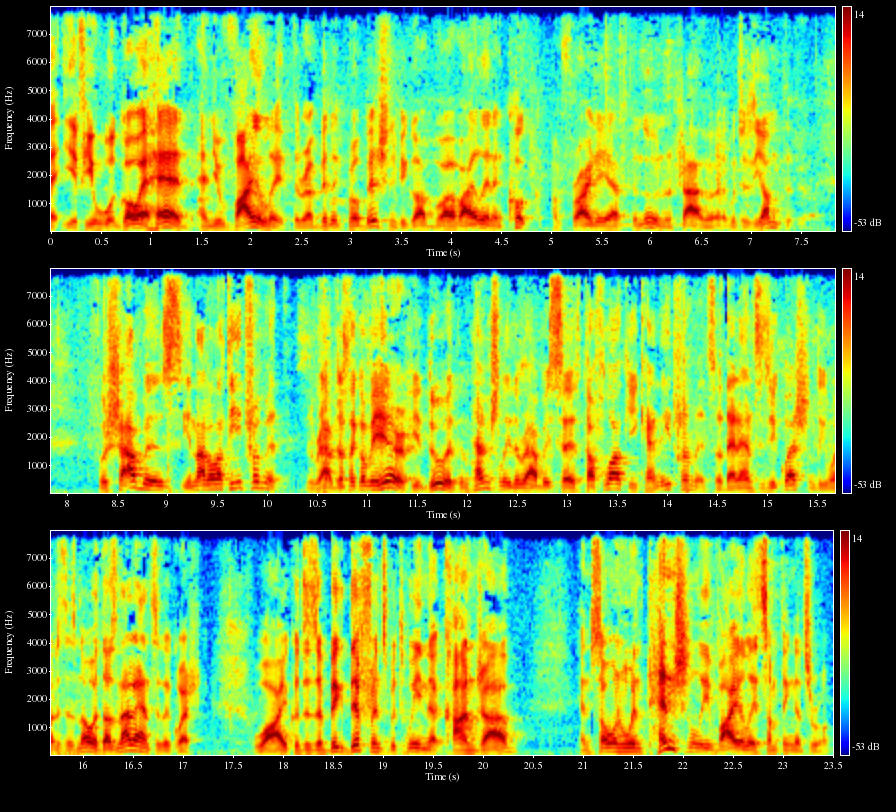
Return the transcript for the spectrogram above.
that if you go ahead and you violate the rabbinic prohibition, if you go violate and cook on Friday afternoon, uh, which is Yom Tov, for Shabbos, you're not allowed to eat from it. The rabbi, just like over here, if you do it intentionally, the rabbi says, tough luck, you can't eat from it. So that answers your question. The Gemara says, no, it does not answer the question. Why? Because there's a big difference between a con job and someone who intentionally violates something that's wrong.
